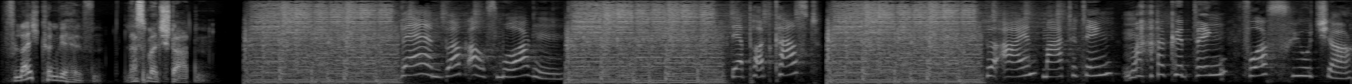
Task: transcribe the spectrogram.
Vielleicht können wir helfen. Lass mal starten. Bam, Bock auf morgen. Der Podcast für ein Marketing, Marketing for Future.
